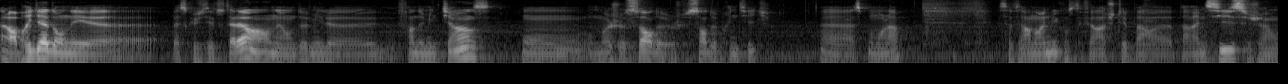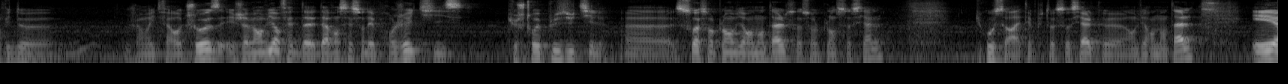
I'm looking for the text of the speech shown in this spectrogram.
Alors Brigade, on est, euh, parce que je disais tout à l'heure, hein, on est en 2000, euh, fin 2015. moi, je sors de, je sors de Printic euh, à ce moment-là. Ça faisait un an et demi qu'on s'était fait racheter par, par M6. J'avais envie de, j'avais envie de faire autre chose et j'avais envie en fait d'avancer sur des projets qui, que je trouvais plus utiles, soit sur le plan environnemental, soit sur le plan social. Du coup, ça aurait été plutôt social qu'environnemental. Et,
